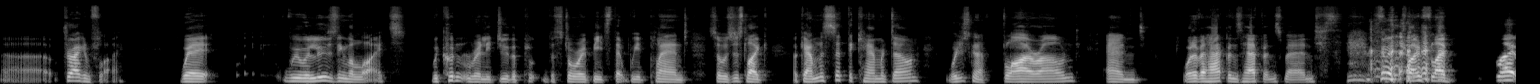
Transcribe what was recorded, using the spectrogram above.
uh, Dragonfly, where we were losing the light, we couldn't really do the the story beats that we had planned. So it was just like, okay, I'm gonna set the camera down. We're just gonna fly around, and whatever happens, happens, man. Just try and fly, fly,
